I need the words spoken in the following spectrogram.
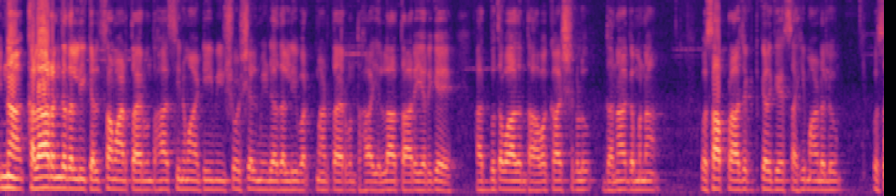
ಇನ್ನು ಕಲಾರಂಗದಲ್ಲಿ ಕೆಲಸ ಮಾಡ್ತಾ ಇರುವಂತಹ ಸಿನಿಮಾ ಟಿ ವಿ ಸೋಷಿಯಲ್ ಮೀಡಿಯಾದಲ್ಲಿ ವರ್ಕ್ ಮಾಡ್ತಾ ಇರುವಂತಹ ಎಲ್ಲ ತಾರೆಯರಿಗೆ ಅದ್ಭುತವಾದಂತಹ ಅವಕಾಶಗಳು, ಧನಾಗಮನ ಹೊಸ ಪ್ರಾಜೆಕ್ಟ್ಗಳಿಗೆ ಸಹಿ ಮಾಡಲು, ಹೊಸ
